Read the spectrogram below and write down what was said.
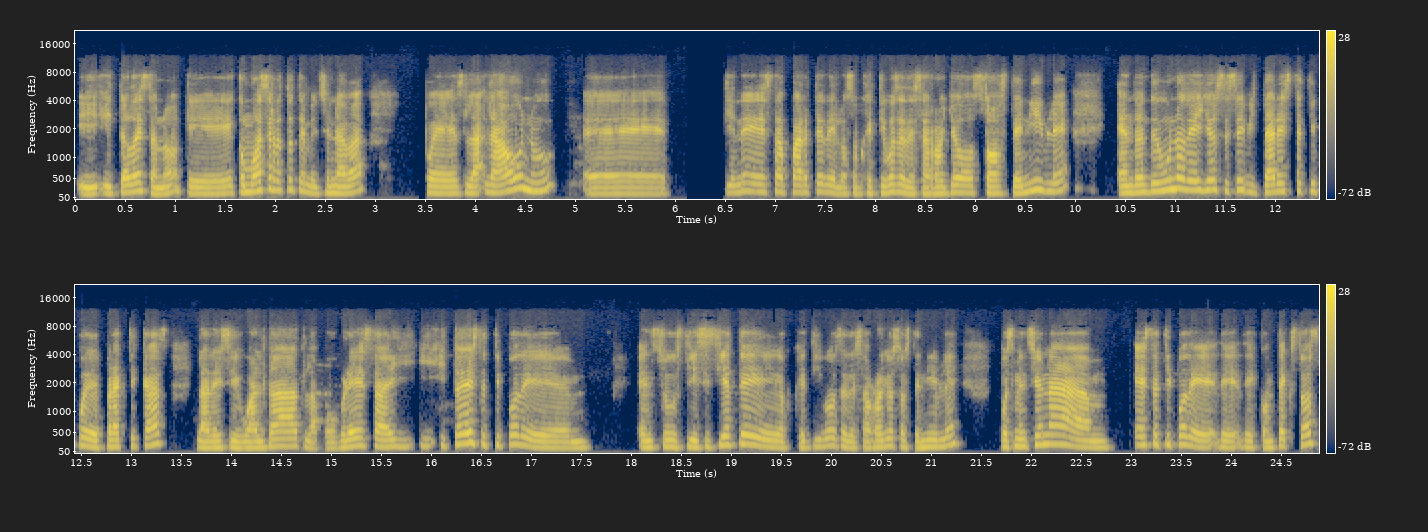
y, todo esto, ¿no? Que como hace rato te mencionaba, pues la, la ONU eh, tiene esta parte de los objetivos de desarrollo sostenible, en donde uno de ellos es evitar este tipo de prácticas, la desigualdad, la pobreza y, todo este tipo de, en sus 17 objetivos de desarrollo sostenible, pues menciona mm, este tipo de, contextos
